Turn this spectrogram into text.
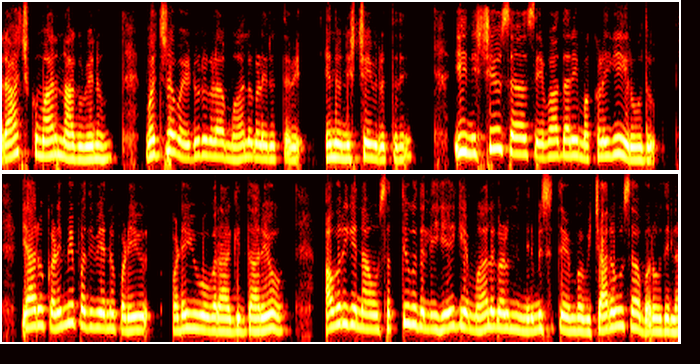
ರಾಜ್ಕುಮಾರನಾಗುವೆನು. ವಜ್ರ ವೈಡೂರುಗಳ ಮಾಲುಗಳಿರುತ್ತವೆ ಎಂದು ನಿಶ್ಚಯವಿರುತ್ತದೆ. ಈ ನಿಶ್ಚಯವು ಸಹ ಸೇವಾದಾರಿ ಮಕ್ಕಳಿಗೆ ಇರುವುದು. ಯಾರು ಕಡಿಮೆ ಪದವಿಯನ್ನು ಪಡೆಯು, ಪಡೆಯುವವರಾಗಿದ್ದಾರೆಯೋ ಅವರಿಗೆ ನಾವು ಸತ್ಯುಗದಲ್ಲಿ ಹೇಗೆ ಮಹಲುಗಳನ್ನು ನಿರ್ಮಿಸುತ್ತೇವೆಂಬ ವಿಚಾರವೂ ಸಹ ಬರುವುದಿಲ್ಲ.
